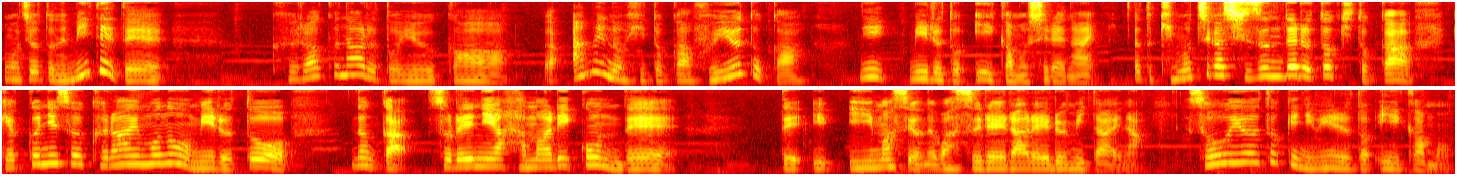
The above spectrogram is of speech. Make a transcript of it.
もうちょっとね見てて暗くなるというか雨の日とか冬とかに見るといいかもしれない。あと気持ちが沈んでる時とか逆にそういう暗いものを見るとなんかそれにはまり込んでって言いますよね忘れられるみたいなそういう時に見るといいかも。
